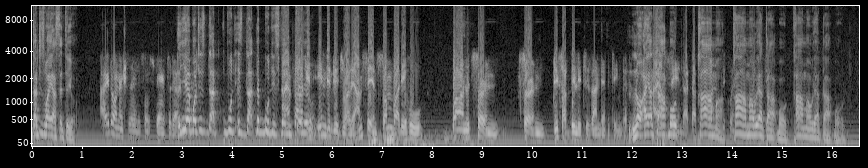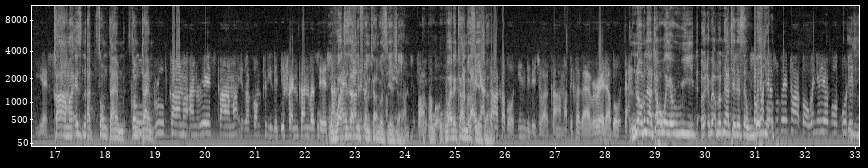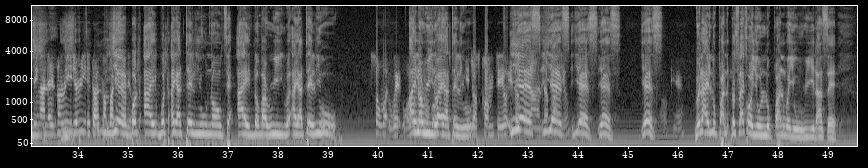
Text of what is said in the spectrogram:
That is why I said to you. I don't necessarily subscribe to that. Yeah, but is that is that the Buddhist I'm talking individually. I'm saying somebody who born with certain certain disabilities and them thing. No, I am talk about that karma. Karma we are talking about. Karma we are talking about. Yes. Karma is not sometime Group, sometime group karma and race karma is a completely different conversation. What I is a different conversation? information to talk about. What the I conversation? can talk about individual karma because I have read about that. No, me not talking about what you read. Uh, Let me tell you, say, So when what you, else we going to talk about? When you hear about Buddhist thing and there's no read, you read it or somebody yeah, tell you. but I what I tell you now, say I never read what I tell you. So what? Where, what I you no know read what I tell you. It just come to you. Yes, yes, you? yes, yes, yes. Okay. When I look on, just like how you look on where you read and say,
